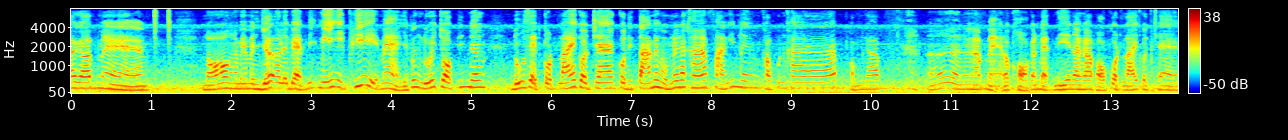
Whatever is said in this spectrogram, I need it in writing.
นะครับแหมน้องทำไมมันเยอะอะไรแบบนี้มีอีกพี่แม่อย่าเพิ่งดูให้จบนิดนึง ดูเสร็จกดไลค์กดแชร์กดติดตามให้ผมด้วยนะครับฝากนิดนึงขอบคุณครับขอบคุณครับเออนะครับแหมเราขอกันแบบนี้นะครับขอกดไลค์กดแชร์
